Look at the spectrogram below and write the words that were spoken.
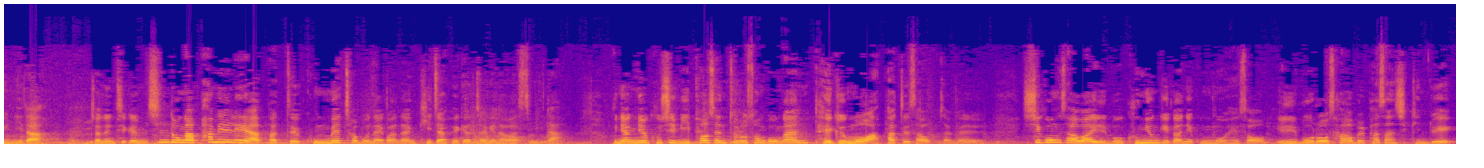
입니다. 저는 지금 신동아 파밀리의 아파트 공매 처분에 관한 기자회견장에 나왔습니다. 분양률 92%로 성공한 대규모 아파트 사업장을 시공사와 일부 금융기관이 공모해서 일부로 사업을 파산시킨 뒤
